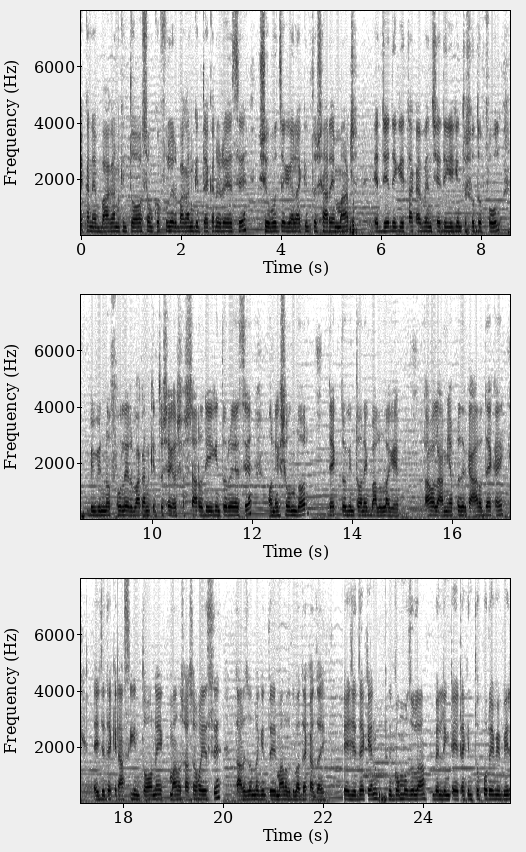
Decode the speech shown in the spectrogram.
এখানে বাগান কিন্তু অসংখ্য ফুলের বাগান কিন্তু এখানে রয়েছে। সবুজে ঘেরা কিন্তু সারে মাঠ। যেদিকে তাকাবেন সেদিকে কিন্তু শুধু ফুল। বিভিন্ন ফুলের বাগান কিন্তু সে চারোদিকে কিন্তু রয়েছে। অনেক সুন্দর। দেখতেও কিন্তু অনেক ভালো লাগে। তাহলে আমি আপনাদেরকে আরও দেখাই। এই যে দেখেন, আজকে কিন্তু অনেক মানুষ আসা হয়েছে। তার জন্য কিন্তু এই মানুষগুলো দেখা যায়। এই যে দেখেন, গম্বুজুলা বিল্ডিংটা, এটা কিন্তু পরিবিবির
